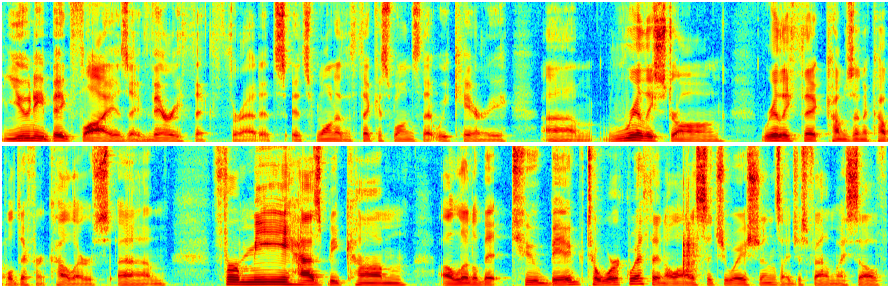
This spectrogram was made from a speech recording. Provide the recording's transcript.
Uni Big Fly is a very thick thread. It's, it's one of the thickest ones that we carry. Um, really strong, really thick, comes in a couple different colors. Um, for me, has become a little bit too big to work with in a lot of situations. I just found myself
